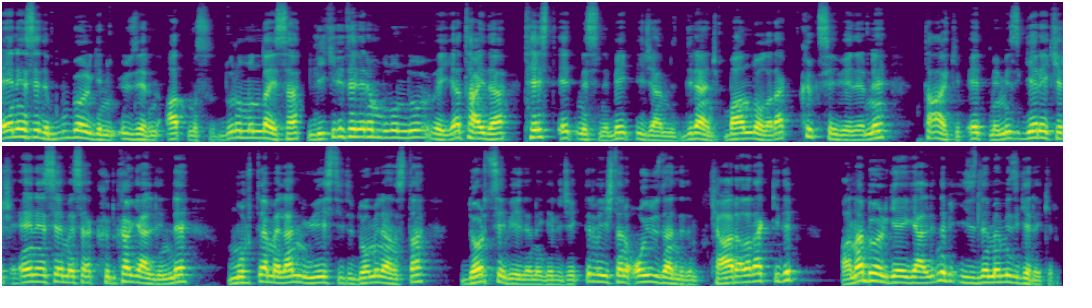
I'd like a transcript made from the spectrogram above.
ENS'de bu bölgenin üzerine atması durumundaysa likiditelerin bulunduğu ve yatayda test etmesini bekleyeceğimiz direnç bandı olarak 40 seviyelerini takip etmemiz gerekir. ENS mesela 40'a geldiğinde muhtemelen USDT dominansta 4 seviyelerine gelecektir ve işte hani o yüzden dedim kar alarak gidip ana bölgeye geldiğinde bir izlememiz gerekir.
